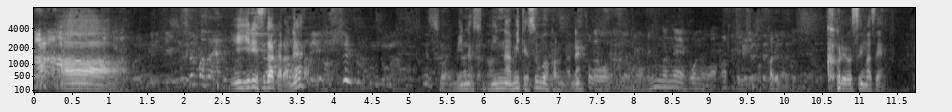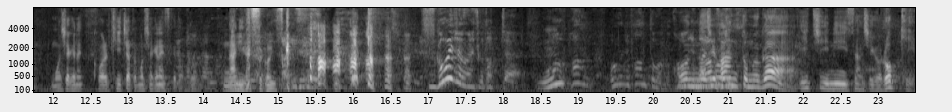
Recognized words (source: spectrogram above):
ああイギリスだからね。そうみんなみんな見てすぐ分かるんだね。そうなんですよもう。みんなねこういうの分かってる人ばっかりなんでね。これはすいません。申し訳ない。これ聞いちゃって申し訳ないですけど何がすごいんですか？すごいじゃないですかだって。ファン同じファントムがこんな同じに並ぶんです。ファントムが12345機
